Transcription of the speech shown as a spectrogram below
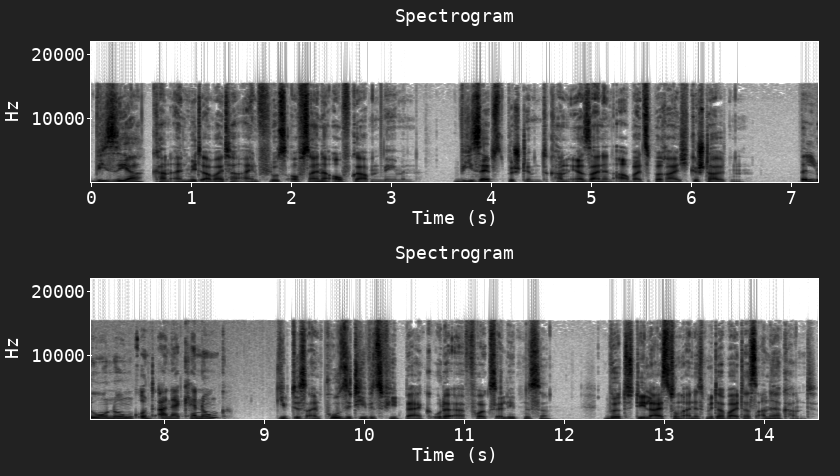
Wie sehr kann ein Mitarbeiter Einfluss auf seine Aufgaben nehmen? Wie selbstbestimmt kann er seinen Arbeitsbereich gestalten? Belohnung und Anerkennung? Gibt es ein positives Feedback oder Erfolgserlebnisse? Wird die Leistung eines Mitarbeiters anerkannt?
